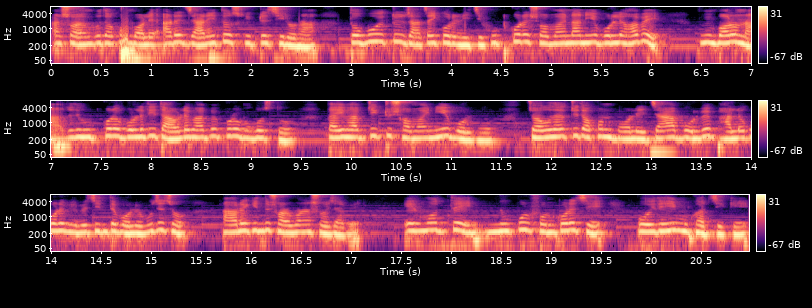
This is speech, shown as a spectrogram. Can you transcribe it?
আর স্বয়ম্ভু তখন বলে, আরে জানি তো স্ক্রিপ্টে ছিল না। তবুও একটু যাচাই করে নিচ্ছি। হুট করে সময় না নিয়ে বললে হবে? তুমি বলো না, যদি হুট করে বলে দিই তাহলে ভাববে পুরো মুখস্থ। তাই ভাবছি একটু সময় নিয়ে বলব। জগদ্ধাত্রী তখন বলে, যা বলবে ভালো করে ভেবেচিন্তে বলবে, বুঝেছ? তাহলে কিন্তু সর্বনাশ হয়ে যাবে। এর মধ্যেই নূপুর ফোন করেছে বৈদেহী মুখার্জিকে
